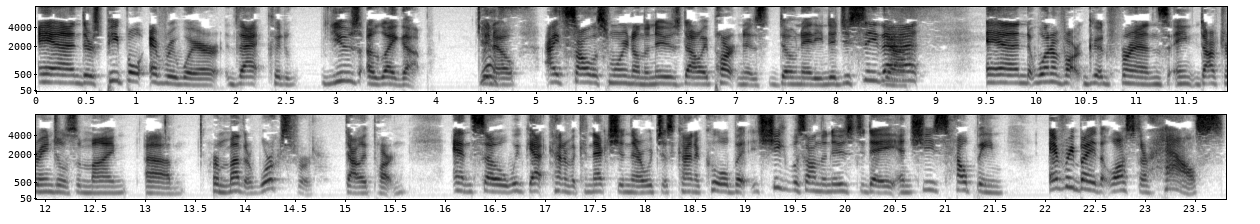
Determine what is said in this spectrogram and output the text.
And there's people everywhere that could use a leg up. You Yes. know, I saw this morning on the news Dolly Parton is donating. Did you see that? Yes. And one of our good friends, Dr. Angels of mine, um, her mother works for Dolly Parton. And so we've got kind of a connection there, which is kind of cool. But she was on the news today and she's helping everybody that lost their house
